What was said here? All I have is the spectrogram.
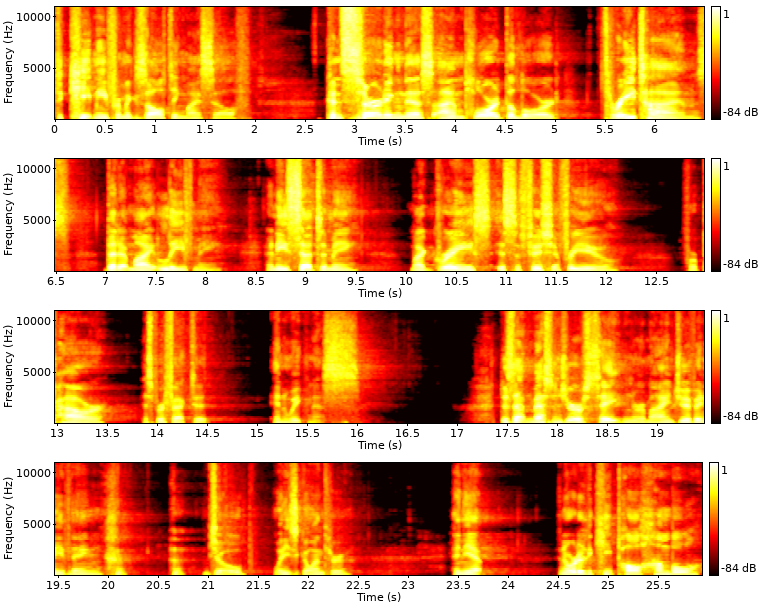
to keep me from exalting myself. Concerning this, I implored the Lord three times that it might leave me. And he said to me, My grace is sufficient for you, for power is perfected in weakness. Does that messenger of Satan remind you of anything? Job, what he's going through? And yet, in order to keep Paul humble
